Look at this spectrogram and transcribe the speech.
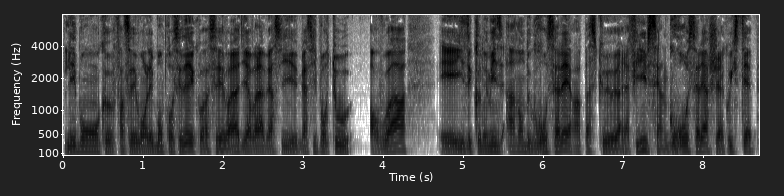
les bons, enfin c'est bon, les bons procédés, quoi. C'est voilà dire voilà merci, merci pour tout. au revoir. Et ils économisent un an de gros salaire, hein, parce que la Philippe, c'est un gros salaire chez la Quick Step.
